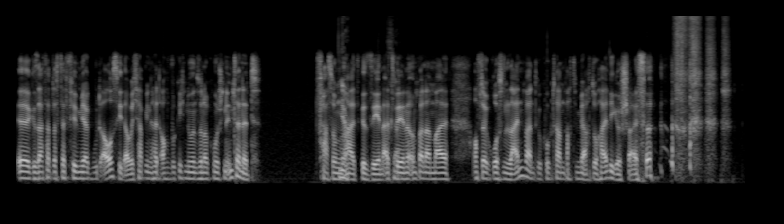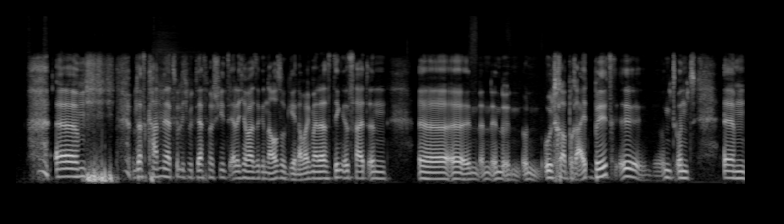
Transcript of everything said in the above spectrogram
äh, gesagt habe, dass der Film ja gut aussieht. Aber ich habe ihn halt auch wirklich nur in so einer komischen Internet Fassung Ja, halt gesehen. Als klar. wir ihn irgendwann dann mal auf der großen Leinwand geguckt haben, dachte ich mir, ach du heilige Scheiße. ähm, und das kann natürlich mit Death Machines ehrlicherweise genauso gehen. Aber ich meine, das Ding ist halt in, äh, in, in, in, in, in ultra Breitbild äh, und, und ähm,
